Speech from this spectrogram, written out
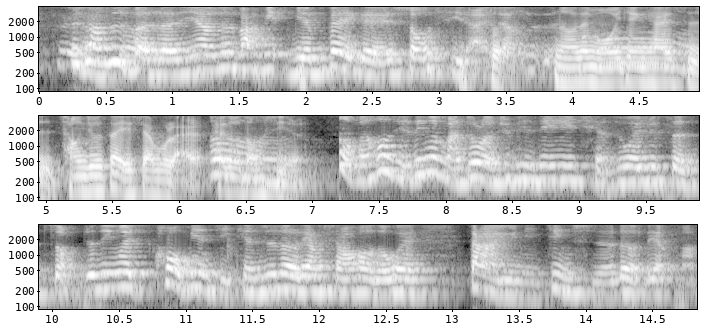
就像日本人一样，就是把棉棉被给收起来这对样子。，然后在某一天开始，床就再也下不来了，太多东西了。我蛮好奇，是因为蛮多人去 PCT 前是会去增重，就是因为后面几天就热量消耗都会大于你进食的热量嘛。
